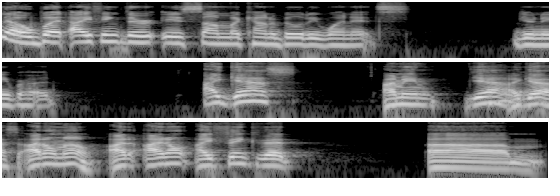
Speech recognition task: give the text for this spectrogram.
No, but I think there is some accountability when it's your neighborhood. I guess. I mean, yeah, I, guess. I don't know. I, I don't. I think that. Um.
